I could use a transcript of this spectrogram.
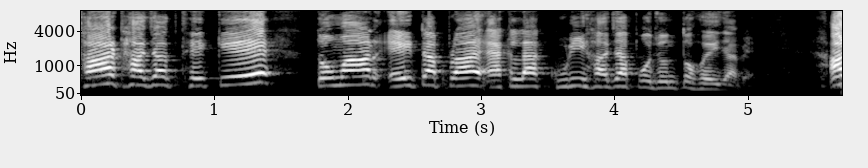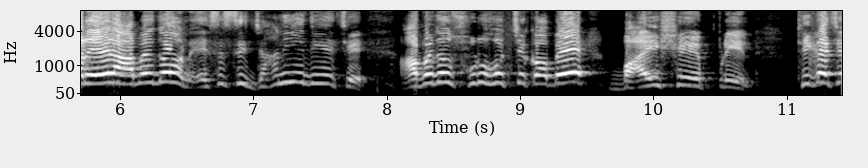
ষাট হাজার থেকে তোমার এইটা প্রায় এক লাখ কুড়ি হাজার পর্যন্ত হয়ে যাবে। আর এর আবেদন এসএসসি জানিয়ে দিয়েছে, আবেদন শুরু হচ্ছে কবে? বাইশে এপ্রিল। ঠিক আছে,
